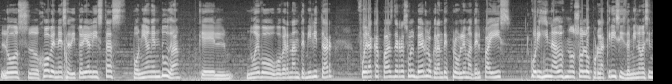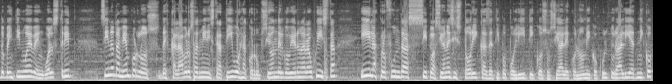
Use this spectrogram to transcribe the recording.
Los eh, jóvenes editorialistas ponían en duda que el nuevo gobernante militar fuera capaz de resolver los grandes problemas del país originados no solo por la crisis de 1929 en Wall Street, sino también por los descalabros administrativos, la corrupción del gobierno araujista y las profundas situaciones históricas de tipo político, social, económico, cultural y étnico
